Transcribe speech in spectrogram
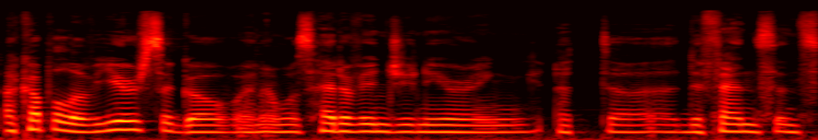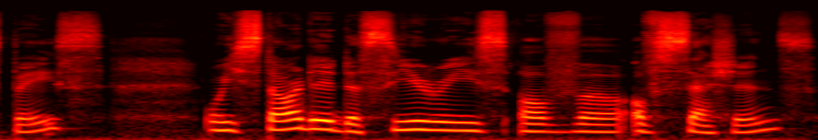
a couple of years ago when I was head of engineering at uh, Defense and Space. We started a series of, uh, of sessions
